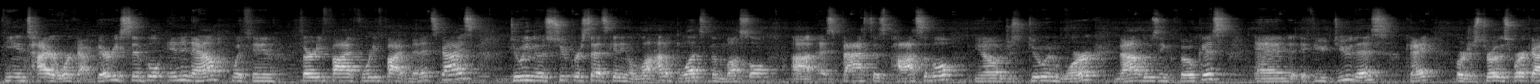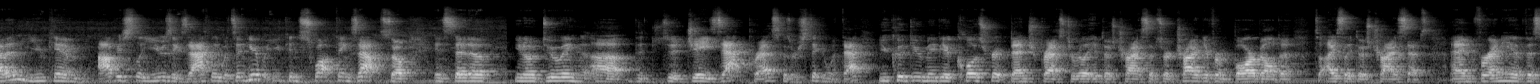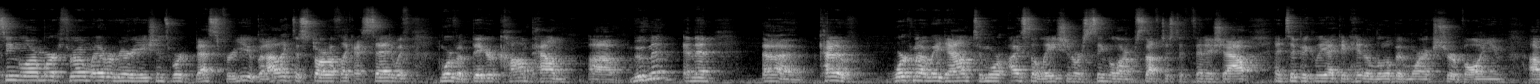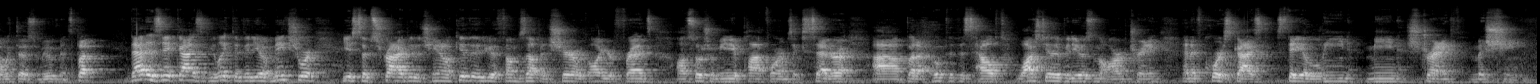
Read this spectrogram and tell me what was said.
the entire workout. Very simple, in and out within 35, 45 minutes, guys. Doing those supersets, getting a lot of blood to the muscle uh, as fast as possible. You know, just doing work, not losing focus. And if you do this, okay, or just throw this workout in, you can obviously use exactly what's in here, but you can swap things out. So instead of, you know, doing uh, the, the J Zap press, because we're sticking with that, you could do maybe a close grip bench press to really hit those triceps or try a different barbell to, to isolate those triceps. And for any of the single arm work, throw in whatever variations work best for you. But I like to start off, like I said, with more of a bigger compound uh, movement and then uh, kind of work my way down to more isolation or single arm stuff just to finish out. And typically I can hit a little bit more extra volume uh, with those movements. But that is it, guys. If you like the video, make sure you subscribe to the channel, give the video a thumbs up, and share it with all your friends on social media platforms, etc. Uh, but I hope that this helped. Watch the other videos on the arm training. And of course, guys, stay a lean, mean strength machine.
